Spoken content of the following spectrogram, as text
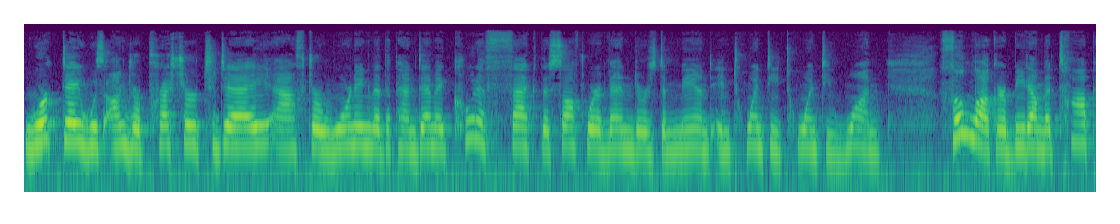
Workday was under pressure today after warning that the pandemic could affect the software vendors' demand in 2021. Foot Locker beat on the top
